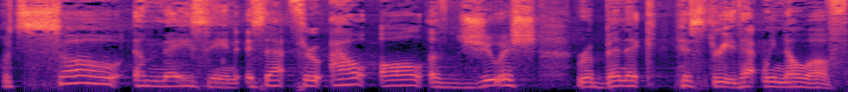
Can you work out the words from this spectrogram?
What's so amazing is that throughout all of Jewish rabbinic history that we know of,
